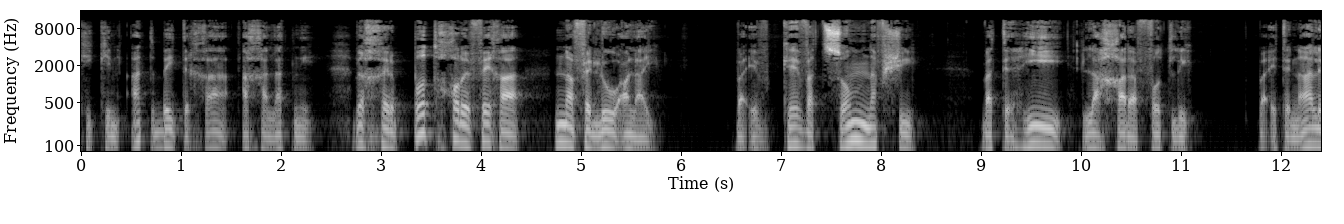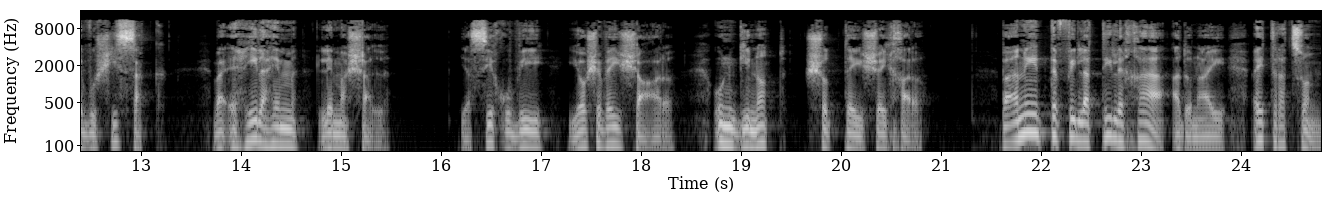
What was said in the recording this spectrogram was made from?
כי קנאת ביתך אכלתני, וחרפות חורפיך נפלו עלי. ואבכה וצום נפשי, ותהי לחרפות לי. ואתנה לבושי שק, ואחי להם למשל. יסיחו בי יושבי שער, ונגינות שותי שיכר. ואני תפילתי לך, אדוני, עת רצון.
